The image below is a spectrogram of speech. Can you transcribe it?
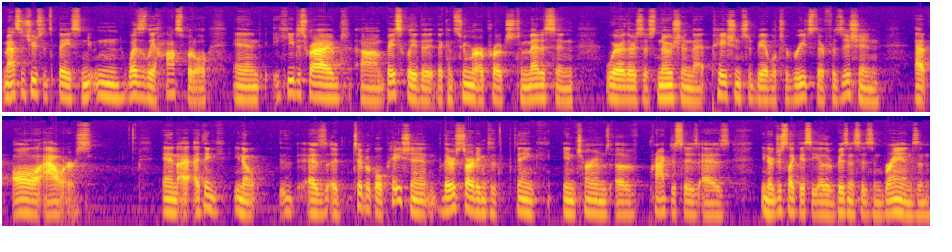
Massachusetts based Newton Wellesley Hospital, and he described um, basically the, the consumer approach to medicine, where there's this notion that patients should be able to reach their physician at all hours. And I, I think, you know, as a typical patient, they're starting to think in terms of practices as you know, just like they see other businesses and brands, and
